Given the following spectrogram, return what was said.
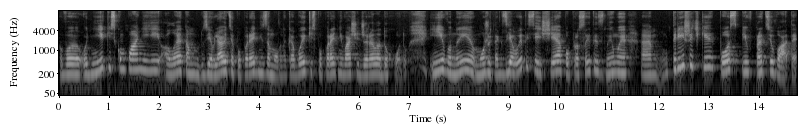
в одній якійсь компанії, але там з'являються попередні замовники або якісь попередні ваші джерела доходу. І вони можуть так з'явитися і ще попросити з ними ем, трішечки поспівпрацювати.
